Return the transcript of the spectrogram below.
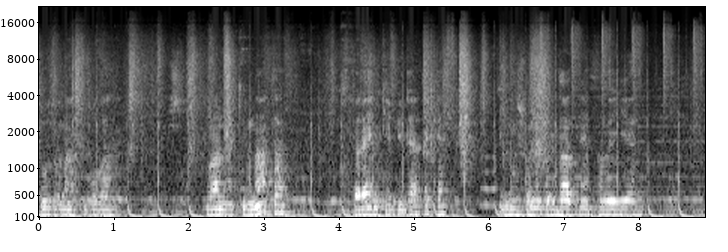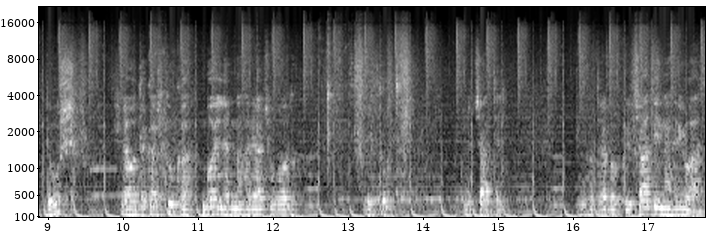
Тут у нас була ванна кімната, стареньке біде таке, що не придатне, але є душ. Ще отака штука, бойлер на гарячу воду. І тут включатель. Його треба включати і нагрівати.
